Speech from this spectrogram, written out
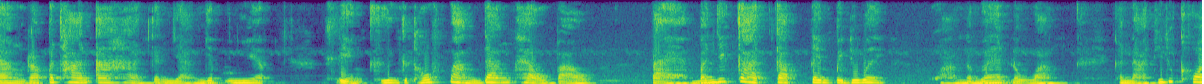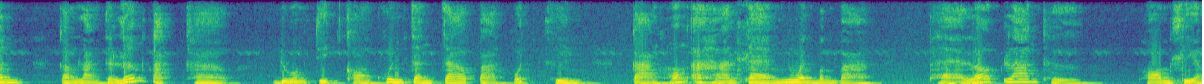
นั่งรับประทานอาหารกันอย่างเงียบๆ เสียงคลื่นกระทบฝั่งดังแผ่วเบา แต่บรรยากาศกลับเต็มไปด้วย ความระแวดระวัง ขณะที่ทุกคนกำลังจะเริ่มตักข้าว ดวงจิตของคุณจันเจ้าปรากฏขึ้น กลางห้องอาหารแสงนวลบางๆ แผ่รอบล่างเธอ ร้อมเสียง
